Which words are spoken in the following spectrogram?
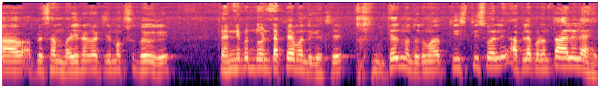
आपले संभाजीनगरचे मकसूद भाई होते त्यांनी पण दोन टप्प्यामध्ये घेतले. तेच म्हणतो तुम्हाला तीस तीसवाले आपल्यापर्यंत आलेले आहेत.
